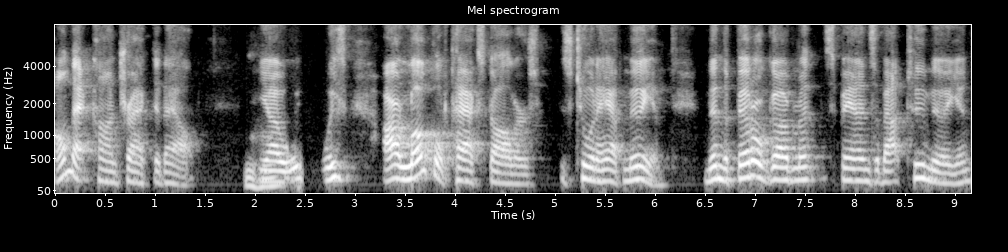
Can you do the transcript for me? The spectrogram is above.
on that contracted out. Mm-hmm. You know, we, we our local tax dollars is two and a half million. Then the federal government spends about two million,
